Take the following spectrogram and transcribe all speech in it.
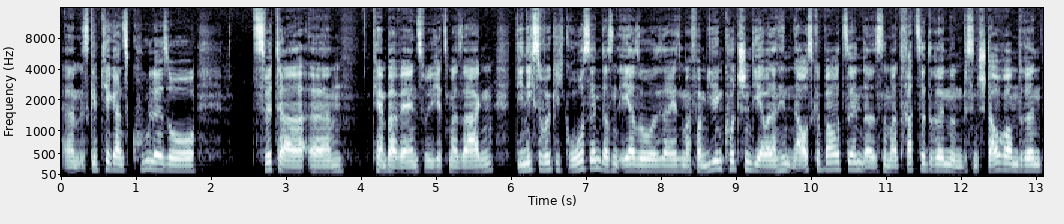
Ähm, es gibt hier ganz coole so Twitter, ähm, Campervans, würde ich jetzt mal sagen, die nicht so wirklich groß sind. Das sind eher so, ich jetzt mal, Familienkutschen, die aber dann hinten ausgebaut sind. Da ist eine Matratze drin und ein bisschen Stauraum drin.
